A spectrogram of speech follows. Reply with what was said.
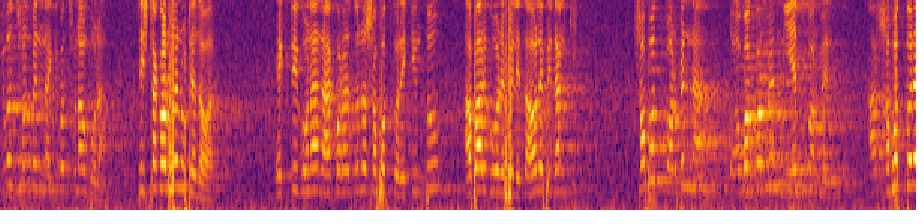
গিবত শুনবেন না, গিবত শোনাও গুণা চেষ্টা করবেন উঠে যাওয়ার। একটি গোনা না করার জন্য শপথ করি, কিন্তু আবার করে ফেলি। তাহলে বিধান কি? শপথ করবেন না তবা করবেন, নিয়ত করবেন। আর শপথ করে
